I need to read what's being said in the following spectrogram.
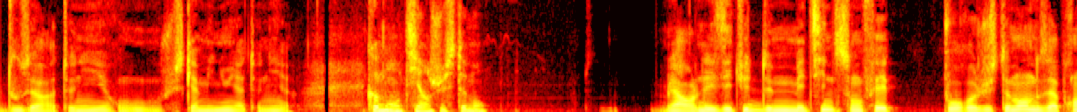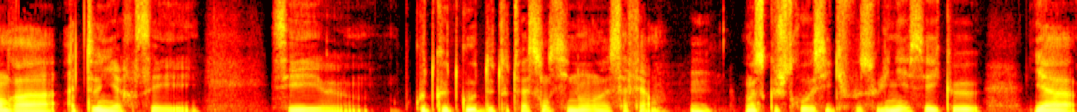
12 heures à tenir ou jusqu'à minuit à tenir. Comment on tient justement? Alors les études de médecine sont faites pour justement nous apprendre à, à tenir. C'est c'est euh, coûte que de coûte de toute façon, sinon ça ferme. Mm. Moi ce que je trouve aussi qu'il faut souligner c'est que il y a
